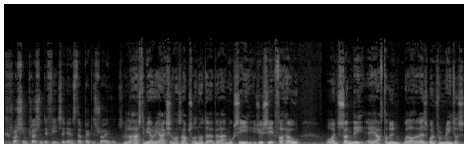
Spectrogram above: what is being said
crushing, crushing defeats against their biggest rivals. Well, there has to be a reaction, there's absolutely no doubt about that. And we'll see, as you say, at Firhill on Sunday uh, afternoon whether there is one from Rangers.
